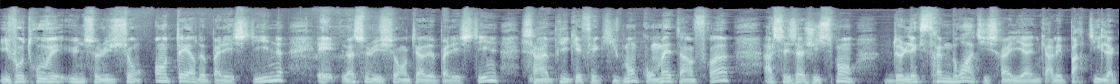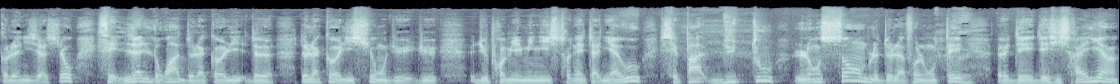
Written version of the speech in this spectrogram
il faut trouver une solution en terre de Palestine, et la solution en terre de Palestine, ça implique effectivement qu'on mette un frein à ces agissements de l'extrême droite israélienne, car les partis de la colonisation, c'est l'aile droite de la, de, de la coalition du, du, du, Premier ministre Netanyahou, c'est pas du tout l'ensemble de la volonté euh, des, des, Israéliens.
